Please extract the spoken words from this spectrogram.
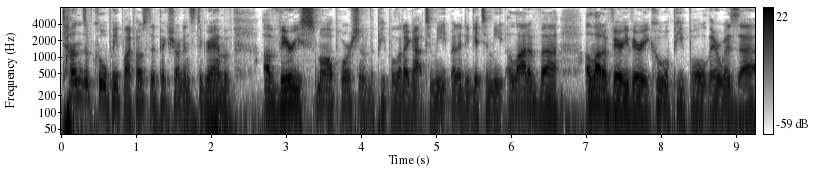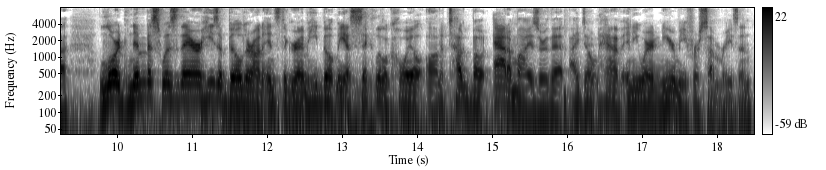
tons of cool people. I posted a picture on Instagram of a very small portion of the people that I got to meet, but I did get to meet a lot of uh, a lot of very very cool people. There was uh, Lord Nimbus was there. He's a builder on Instagram. He built me a sick little coil on a tugboat atomizer that I don't have anywhere near me for some reason.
